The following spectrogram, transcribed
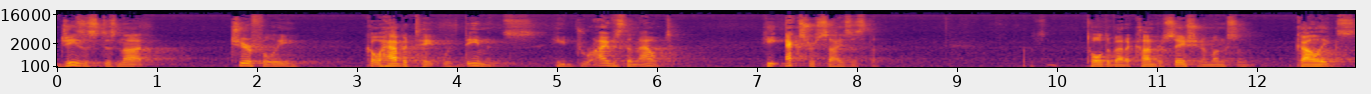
Jesus does not cheerfully cohabitate with demons, he drives them out, he exorcises them. I was told about a conversation among some colleagues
